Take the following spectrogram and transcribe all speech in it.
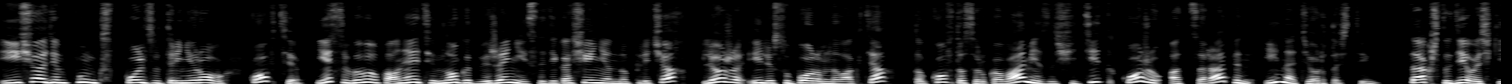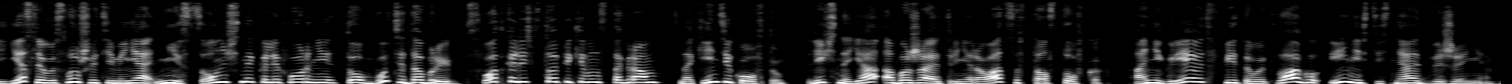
И еще один пункт в пользу тренировок в кофте. Если вы выполняете много движений с отягощением на плечах, лежа или с упором на локтях, то кофта с рукавами защитит кожу от царапин и натертостей. Так что, девочки, если вы слушаете меня не из солнечной Калифорнии, то будьте добры, сфоткались в топике в Инстаграм, накиньте кофту. Лично я обожаю тренироваться в толстовках. Они греют, впитывают влагу и не стесняют движения.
